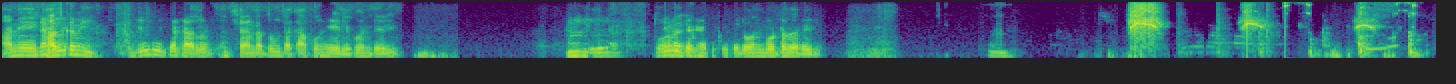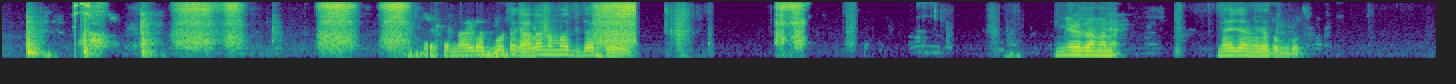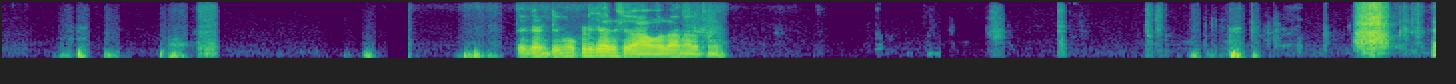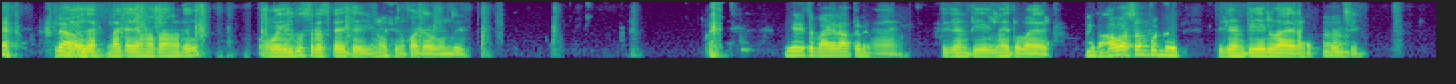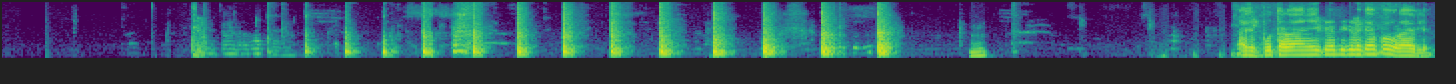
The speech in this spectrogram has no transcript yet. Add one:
आणि शेंडाच खाली कमी आहे. जिबीच्या खालून शेंडा तुमचा कापून गेले कोणतरी. हम्म. तोडायचं. दोन बोट. जसं नरड्यात बोट घाला ना मध्ये जसं मेळ जमाना नाही जमेगा तुमको ते घंटी मोकळी केल्याशिवाय आवाज जाणारच नाही जाऊ आवाज द्या येतोय. नका यांना पाना देऊ होईल दुसरंच काहीतरी मशीन फाट्यावर होऊन जाईल यायचं बाहेर आतड्यात हा ती घंटी येईल नाही तर बाहेर नाही तर हवा संपून जाईल ती घंटी येईल बाहेर. हाताची. असे पुतळा आणि इकडे तिकडे काय पाहू राहिले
